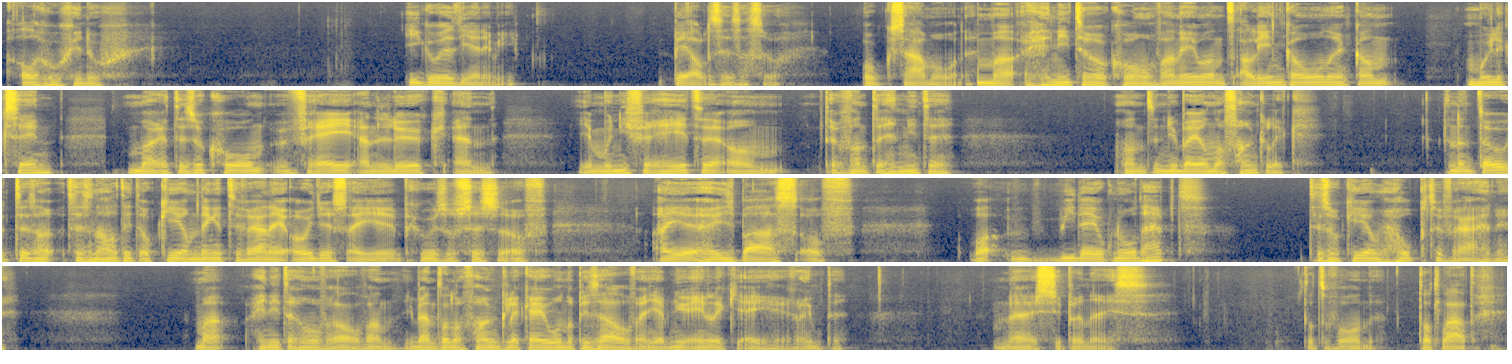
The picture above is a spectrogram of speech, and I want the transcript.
al goed genoeg. Ego is the enemy. Bij alles is dat zo. Ook samen wonen. Maar geniet er ook gewoon van, want alleen kan wonen kan moeilijk zijn. Maar het is ook gewoon vrij en leuk. En je moet niet vergeten om ervan te genieten. Want nu ben je onafhankelijk. En dan het is, het is nog altijd oké om dingen te vragen aan je ouders, aan je broers of zussen of aan je huisbaas of wat, wie dat je ook nodig hebt. Het is oké om hulp te vragen. Hè? Maar geniet er overal van. Je bent onafhankelijk je woont op jezelf en je hebt nu eindelijk je eigen ruimte. Nee, super nice. Tot de volgende. Tot later.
